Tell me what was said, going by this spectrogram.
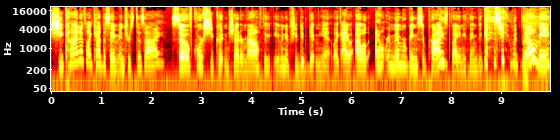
She kind of like had the same interest as I, so of course she couldn't shut her mouth even if she did get me it. Like I, I will, I don't remember being surprised by anything because she would tell me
